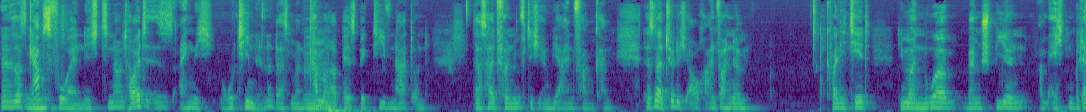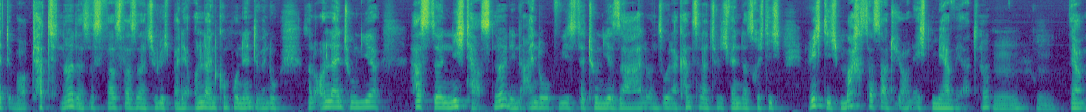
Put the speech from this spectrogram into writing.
Ne, Das gab es Mhm. vorher nicht. Ne? Und heute ist es eigentlich Routine, ne? dass man Mhm. Kameraperspektiven hat und das halt vernünftig irgendwie einfangen kann. Das ist natürlich auch einfach eine Qualität, die man nur beim Spielen am echten Brett überhaupt hat. Ne? Das ist was, was natürlich bei der Online-Komponente, wenn du so ein Online-Turnier hast, äh, nicht hast. Ne? Den Eindruck, wie ist der Turniersaal und so. Da kannst du natürlich, wenn du das richtig, richtig machst, das natürlich auch einen echten Mehrwert. Ne? Mhm. Mhm. Ja,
